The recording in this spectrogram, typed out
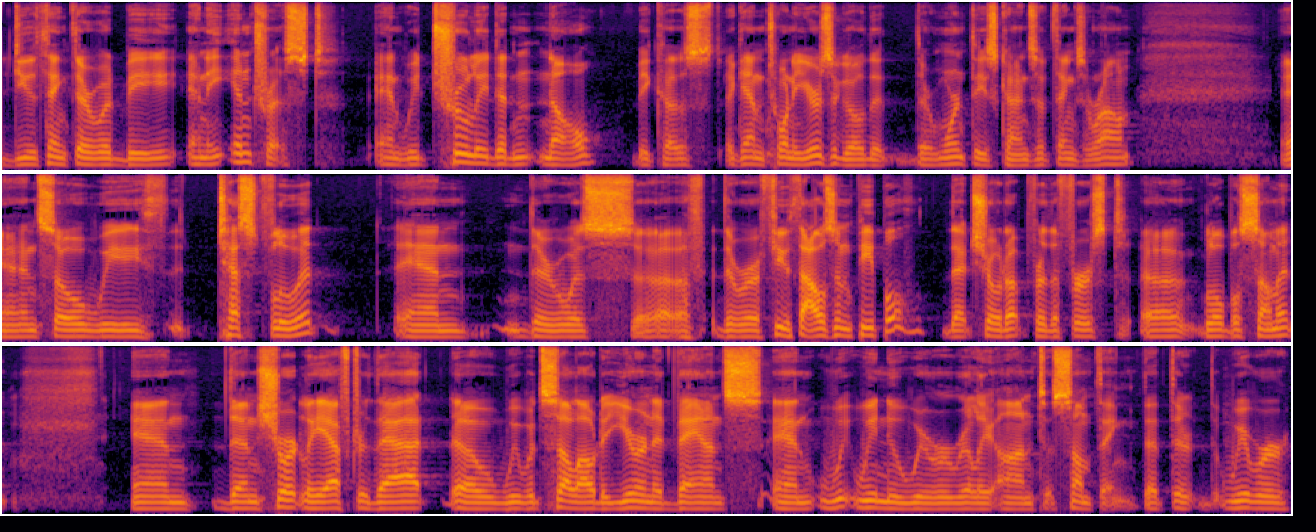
do you think there would be any interest? And we truly didn't know because, again, 20 years ago, that there weren't these kinds of things around. And so we test flew it and there was uh, there were a few thousand people that showed up for the first uh, global summit. And then shortly after that, uh, we would sell out a year in advance, and we, we knew we were really on to something, that there, we were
